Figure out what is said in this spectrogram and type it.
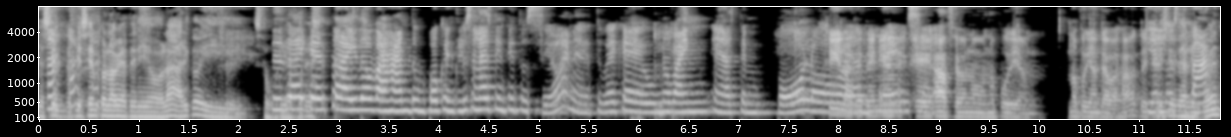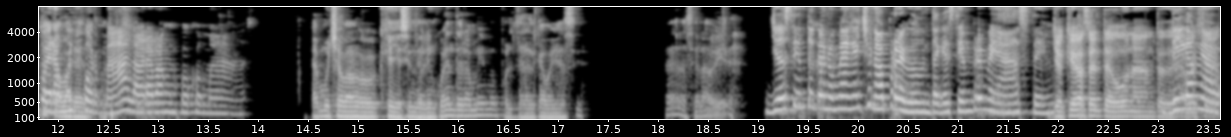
Yo siempre, yo siempre lo había tenido largo y Sí. Tú sufría sabes por que eso. esto ha ido bajando un poco, incluso en las instituciones. Tú ves que uno va en, hasta en polo, Sí, la que tenían eh, afro no, no podían, no podían trabajar. y en los bancos era muy formal, ahora van un poco más... Hay muchos bancos que yo soy un delincuente ahora mismo por tener el cabello así. Pero así es la vida. Yo siento que no me han hecho una pregunta que siempre me hacen. Yo quiero hacerte una antes de... Dígame a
